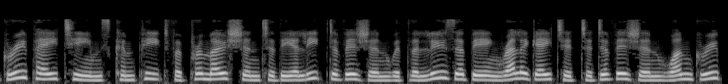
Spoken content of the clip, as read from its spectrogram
Group A teams compete for promotion to the Elite Division with the loser being relegated to Division 1 Group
